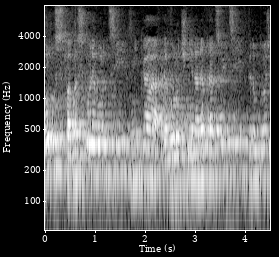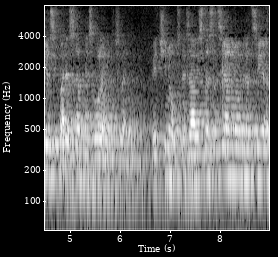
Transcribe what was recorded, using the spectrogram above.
Spolu s Bavorskou revolucí vzniká revoluční rada pracující, kterou tvoří asi 50 nezvolených členů, většinou z nezávislé sociální demokracie a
